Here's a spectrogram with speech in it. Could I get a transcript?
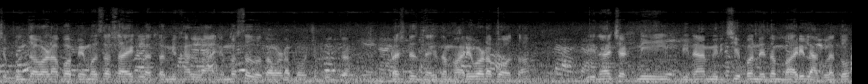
चिपळूणचा वडापाव फेमस असा ऐकला तर मी खाल्ला आणि मस्तच होता वडापाव चिपळूणचा. प्रश्नच नाही एकदम भारी वडापाव होता. बिना चटणी बिना मिरची पण एकदम भारी लागला तो.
